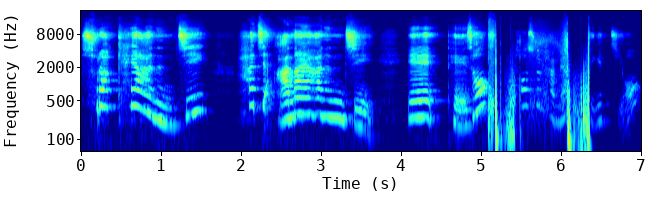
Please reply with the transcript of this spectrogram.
수락해야 하는지 하지 않아야 하는지에 대해서 허술하면 되겠지요.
